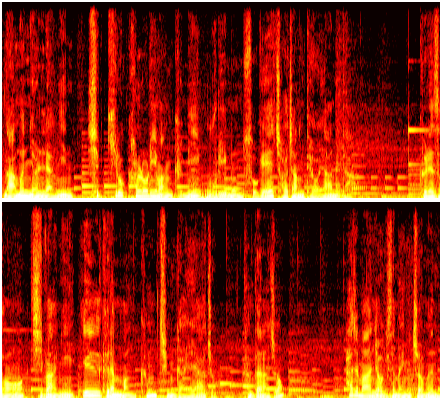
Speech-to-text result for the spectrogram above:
남은 열량인 10kcal만큼이 우리 몸속에 저장되어야 합니다. 그래서 지방이 1g만큼 증가해야 하죠. 간단하죠? 하지만 여기서 맹점은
